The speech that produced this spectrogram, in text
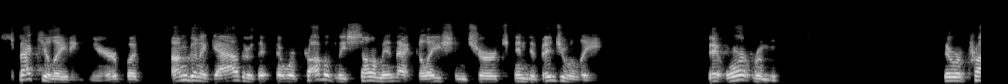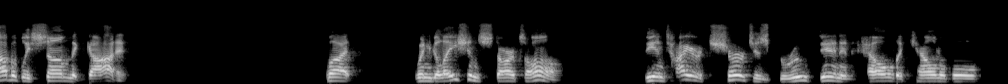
speculating here, but I'm going to gather that there were probably some in that Galatian church individually that weren't removed. There were probably some that got it. But when Galatians starts off, the entire church is grouped in and held accountable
